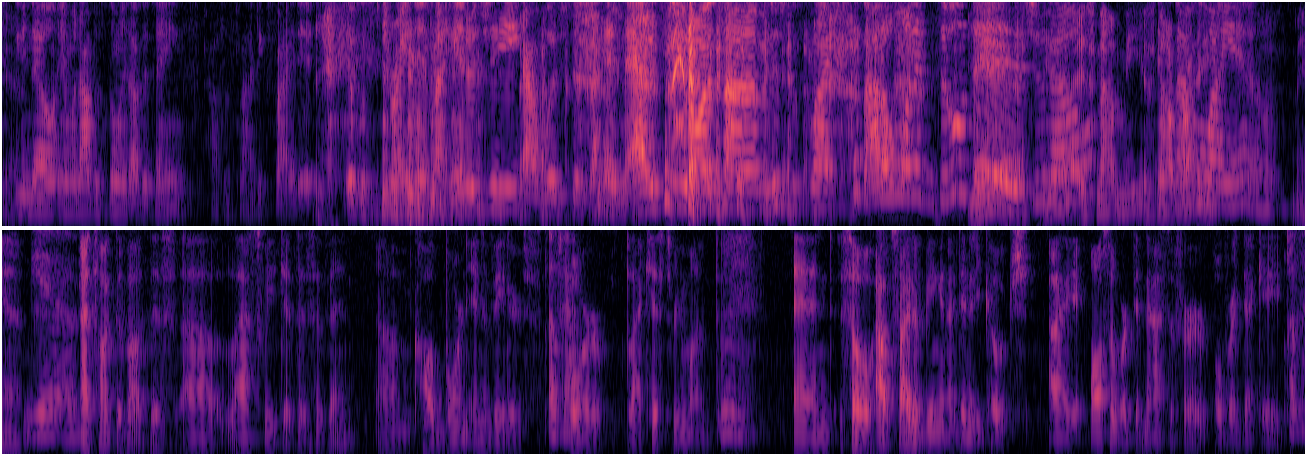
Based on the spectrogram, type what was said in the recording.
yeah. you know. And when I was doing other things, I was not excited. it was draining my energy. I was just, I had an attitude all the time. And it's just like, because I don't want to do this, yeah, you know? It's not me. It's, it's not, not right. who I am. Yeah. Yeah. I talked about this uh, last week at this event um, called Born Innovators okay. for Black History Month. Mm. And so, outside of being an identity coach, I also worked at NASA for over a decade. Okay.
